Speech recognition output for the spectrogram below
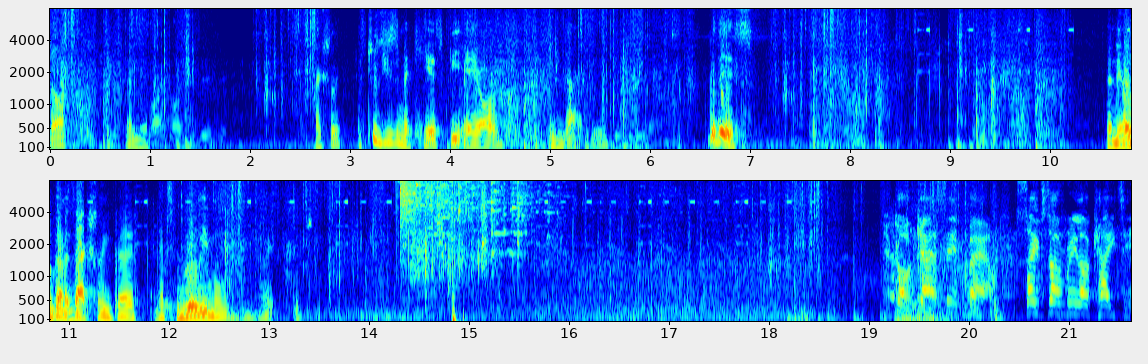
No. Then Actually, let's just using a KSB AR. Look at this. The nail gun is actually good, and it's really moving. Wait. You've got gas inbound. Safe zone relocated.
